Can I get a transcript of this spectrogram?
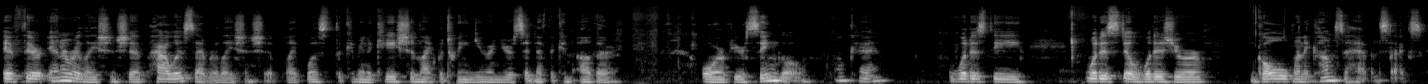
If they're in a relationship, how is that relationship? Like, what's the communication like between you and your significant other? Or if you're single, okay, what is the, what is still, what is your goal when it comes to having sex?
